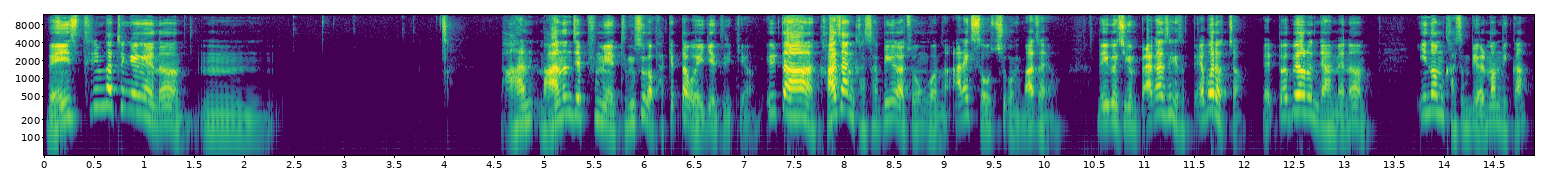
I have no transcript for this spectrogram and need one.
mainstream 같은 경우에는 음... 많, 많은 제품의 등수가 바뀌었다고 얘기해 드릴게요. 일단 가장 가성비가 좋은 거는 RX 570이 맞아요. 근데 이거 지금 빨간색에서 빼버렸죠. 왜 빼버렸냐 하면은 이놈 가성비 얼마입니까?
